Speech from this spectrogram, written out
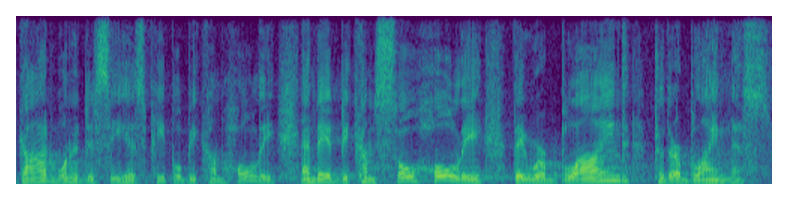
God wanted to see his people become holy. And they had become so holy, they were blind to their blindness.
